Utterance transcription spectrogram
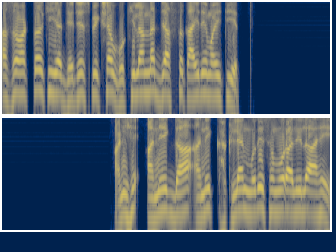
असं वाटतं की या जजेसपेक्षा वकिलांनाच जास्त कायदे माहिती आहेत. आणि हे अनेकदा अनेक खटल्यांमध्ये समोर आलेलं आहे.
